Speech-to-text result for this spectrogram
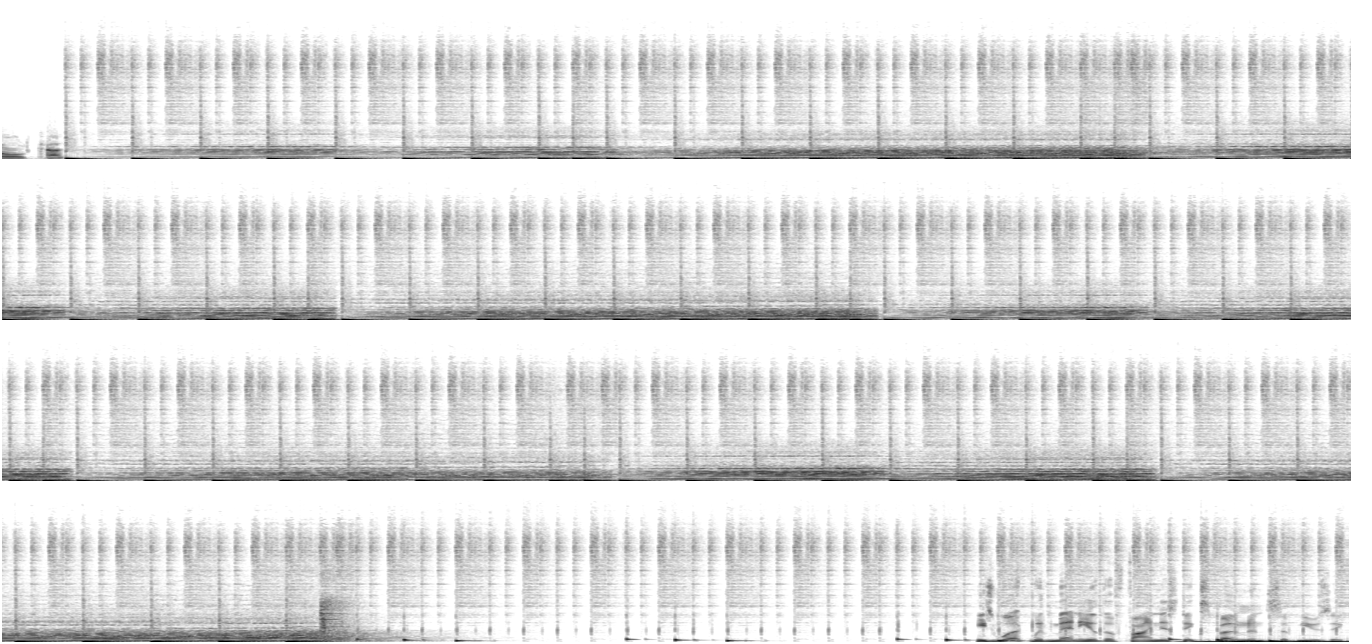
cold cut. He's worked with many of the finest exponents of music.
